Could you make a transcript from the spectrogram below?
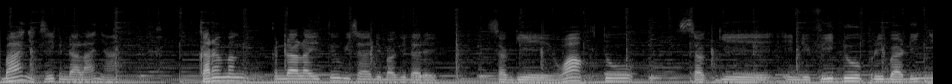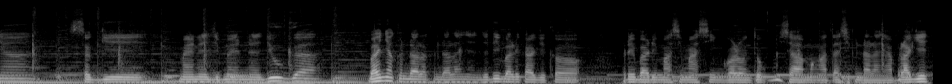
banyak sih kendalanya karena emang kendala itu bisa dibagi dari segi waktu segi individu pribadinya segi manajemennya juga. Banyak kendala-kendalanya. Jadi balik lagi ke pribadi masing-masing kalau untuk bisa mengatasi kendalanya. Apalagi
